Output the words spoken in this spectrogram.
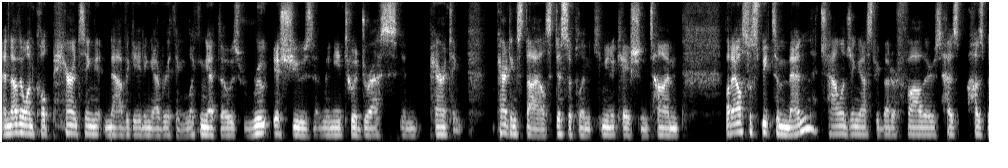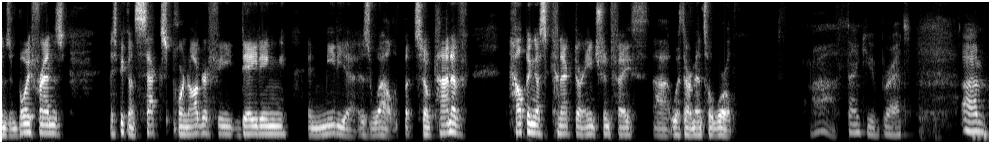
another one called parenting navigating everything looking at those root issues that we need to address in parenting parenting styles discipline communication time. But i also speak to men challenging us to be better fathers has husbands and boyfriends. I speak on sex pornography dating and media as well. But so kind of helping us connect our ancient faith uh, with our mental world. Oh thank you brett. Um,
